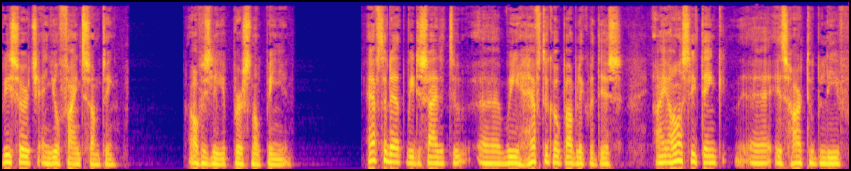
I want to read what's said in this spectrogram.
research, and you'll find something. Obviously, a personal opinion. After that, we decided to uh, we have to go public with this. I honestly think uh, it's hard to believe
